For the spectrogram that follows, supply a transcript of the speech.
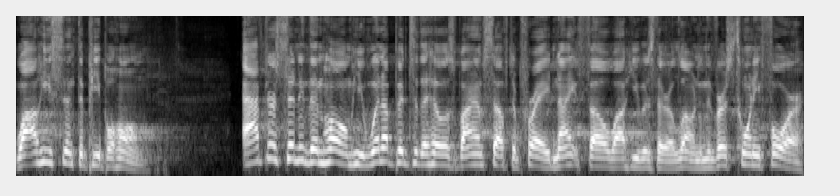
while he sent the people home. After sending them home, he went up into the hills by himself to pray. Night fell while he was there alone. And in verse 24,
